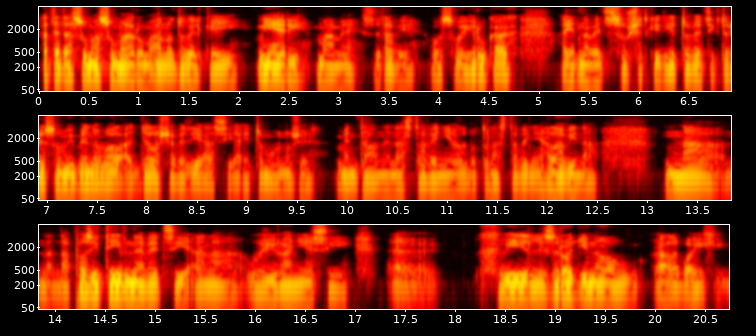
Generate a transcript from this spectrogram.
A teda suma sumárum, áno, do veľkej miery máme zdravie vo svojich rukách a jedna vec sú všetky tieto veci, ktoré som vymenoval a ďalšia vec je asi aj to možno, že mentálne nastavenie alebo to nastavenie hlavy na, na, na, na pozitívne veci a na užívanie si e, chvíľ s rodinou alebo ich,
